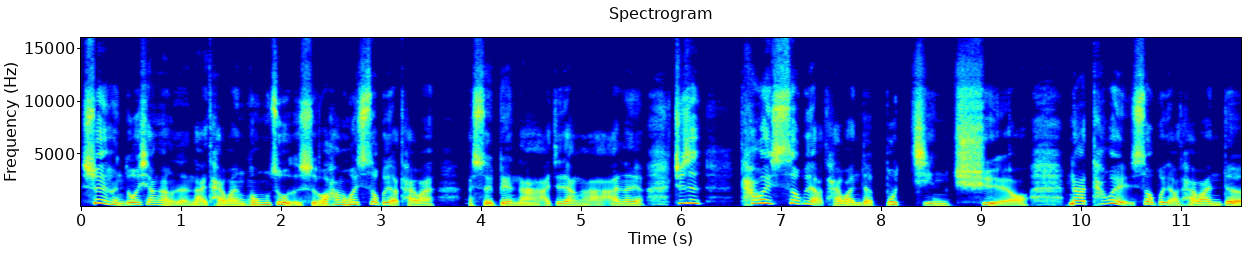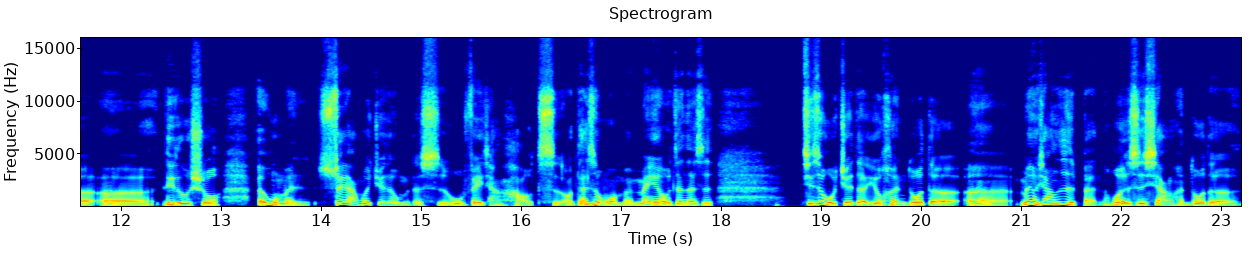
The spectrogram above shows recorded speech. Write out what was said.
所以很多香港人来台湾工作的时候，他们会受不了台湾随便啊，啊这样啊啊那样，就是他会受不了台湾的不精确哦。那他会受不了台湾的呃，例如说，呃，我们虽然会觉得我们的食物非常好吃哦，但是我们没有真的是。其实我觉得有很多的，呃，没有像日本，或者是像很多的，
